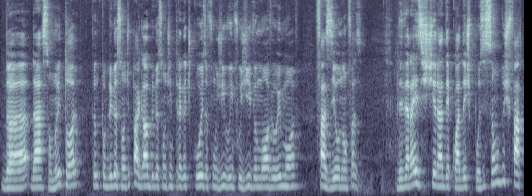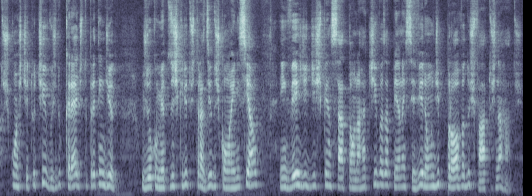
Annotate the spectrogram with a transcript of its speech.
da, da ação monitória, tanto para obrigação de pagar, obrigação de entrega de coisa, fungível, infungível, móvel ou imóvel, fazer ou não fazer. Deverá existir a adequada exposição dos fatos constitutivos do crédito pretendido. Os documentos escritos trazidos com a inicial, em vez de dispensar tal narrativas, apenas servirão de prova dos fatos narrados.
